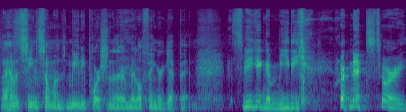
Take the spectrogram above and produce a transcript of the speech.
I haven't seen someone's meaty portion of their middle finger get bit. Speaking of meaty, our next story.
